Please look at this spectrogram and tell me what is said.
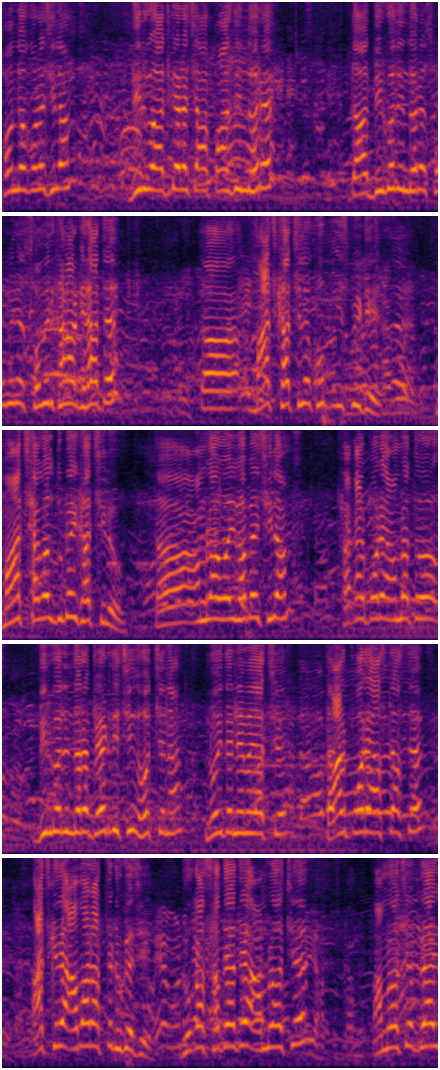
সন্দেহ করেছিলাম। দীর্ঘ আজকের চা পাঁচ দিন ধরে। তা দীর্ঘদিন ধরে সমীরের সমীর খানার ঘেরাতে। তা মাছ খাচ্ছিল খুব স্পিডে। মাছ, ছাগল দুটোই খাচ্ছিল। তা আমরা ওইভাবে ছিলাম। থাকার পরে আমরা তো দীর্ঘদিন ধরে বেড দিচ্ছি, হচ্ছে না। নদীতে নেমে যাচ্ছে। তারপরে আস্তে আস্তে আজকে আবার রাত্রে ঢুকেছে। ঢোকার সাথে সাথে আমরা হচ্ছে আমরা হচ্ছে প্রায়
